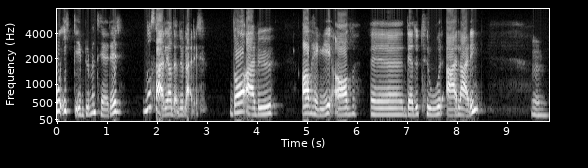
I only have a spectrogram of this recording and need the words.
og ikke implementerer noe særlig av det du lærer. Da er du avhengig av eh, det du tror er læring, Mm.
